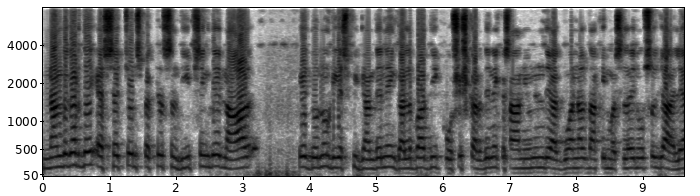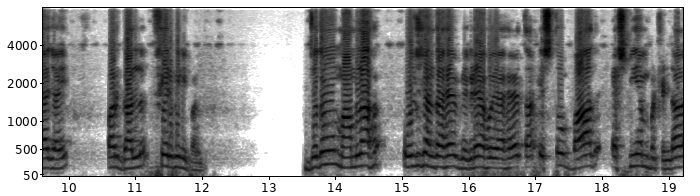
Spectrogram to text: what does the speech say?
ਨੰਦਗੜ੍ਹ ਦੇ ਐਸਐਚਓ ਇੰਸਪੈਕਟਰ ਸੰਦੀਪ ਸਿੰਘ ਦੇ ਨਾਲ ਇਹ ਦੋਨੋਂ ਡੀਐਸਪੀ ਜਾਂਦੇ ਨੇ, ਗੱਲਬਾਤ ਦੀ ਕੋਸ਼ਿਸ਼ ਕਰਦੇ ਨੇ ਕਿਸਾਨ ਯੂਨੀਅਨ ਦੇ ਆਗੂਆਂ ਨਾਲ ਤਾਂ ਕਿ ਮਸਲੇ ਨੂੰ ਸੁਲਝਾ ਲਿਆ ਜਾਏ, ਪਰ ਗੱਲ ਫੇਰ ਵੀ ਨਹੀਂ ਬਣਦੀ। ਜਦੋਂ ਮਾਮਲਾ ਉਲਝ ਜਾਂਦਾ ਹੈ, ਵਿਗੜਿਆ ਹੋਇਆ ਹੈ, ਤਾਂ ਇਸ ਤੋਂ ਬਾਅਦ ਐਸਡੀਐਮ ਬਠਿੰਡਾ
